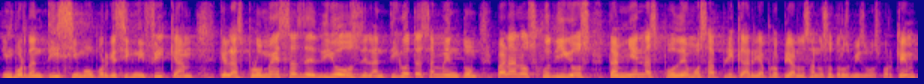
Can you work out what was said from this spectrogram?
importantísimo porque significa que las promesas de Dios del Antiguo Testamento para los judíos también las podemos aplicar y apropiarnos a nosotros mismos. ¿Por qué?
